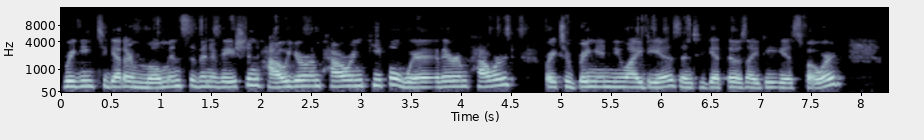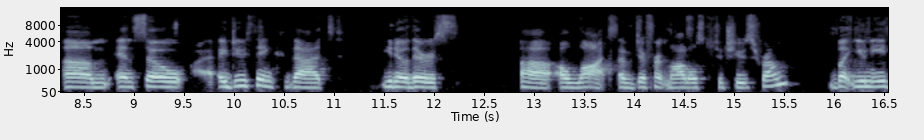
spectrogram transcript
bringing together moments of innovation how you're empowering people where they're empowered right to bring in new ideas and to get those ideas forward. Um, and so i do think that you know there's uh, a lot of different models to choose from but you need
